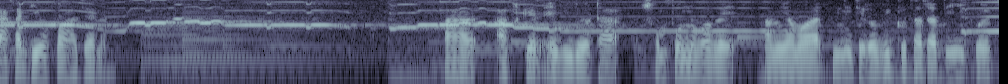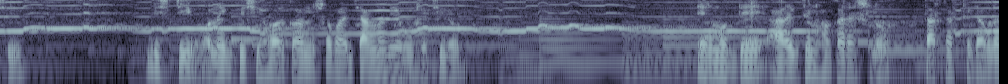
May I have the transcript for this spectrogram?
টাকা দিয়েও পাওয়া যায় না। আর আজকের এই ভিডিওটা সম্পূর্ণভাবে আমি আমার নিজের অভিজ্ঞতাটা দিয়েই করেছি। বৃষ্টি অনেক বেশি হওয়ার কারণে সবাই জানলা দিয়ে বসেছিল। এর মধ্যে আরেকজন হকার আসলো। তার কাছ থেকে আমরা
